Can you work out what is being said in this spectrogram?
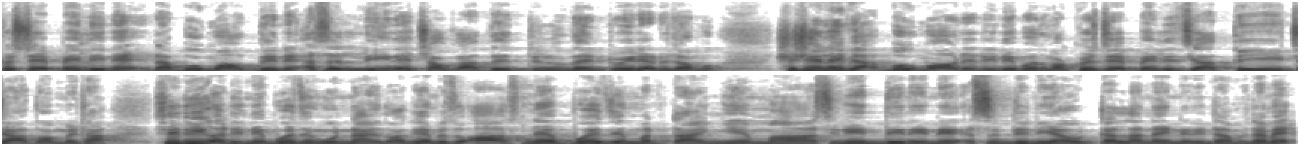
ခရစ်စတယ်ပေးလေးနဲ့ဒါဘုံမောက်သင်းနဲ့အစစ်၄နဲ့6ကတင်းတင်းတွေ့တဲ့အတွက်ကြောင့်မို့ရှင်းရှင်းလေးဗျဘုံမောက်နဲ့ဒီနေ့ပွဲစဉ်မှာခရစ်စတယ်ပေးလေးကတည်ကြသွားမယ်ထားစီးတီးကဒီနေ့ပွဲစဉ်ကိုနိုင်သွားခဲ့မယ်ဆိုအာဆနယ်ပွဲစဉ်မတိုင်ခင်မှာစီးတီးသင်းနေနဲ့အစစ်တစ်နေရာကိုတက်လန်းနိုင်တဲ့အနေထားမှာဒါပေမဲ့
